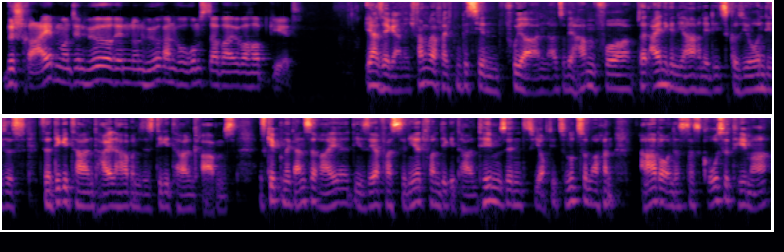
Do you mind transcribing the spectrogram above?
beschreiben und den Hörerinnen und Hörern, worum es dabei überhaupt geht? Ja, sehr gerne. Ich fange mal vielleicht ein bisschen früher an. Also wir haben vor seit einigen Jahren die Diskussion dieses, dieser digitalen Teilhabe und dieses digitalen Grabens. Es gibt eine ganze Reihe, die sehr fasziniert von digitalen Themen sind, sich auch die zunutze machen. Aber, und das ist das große Thema,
